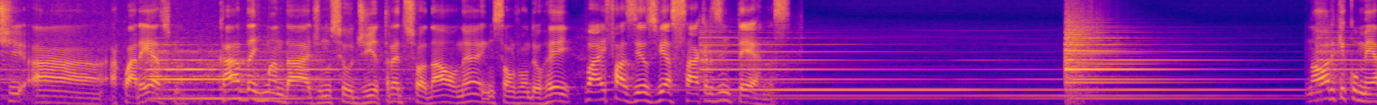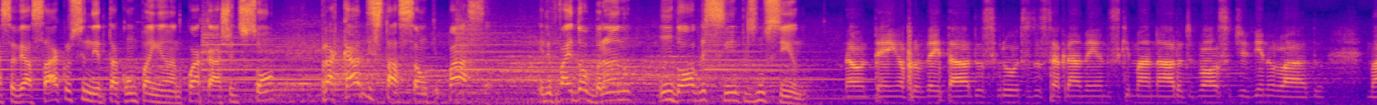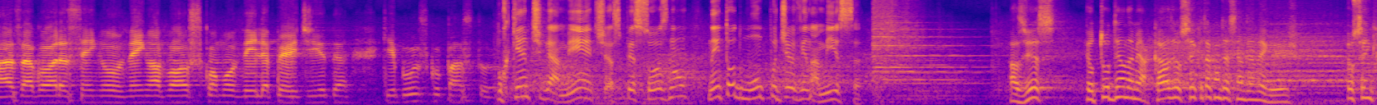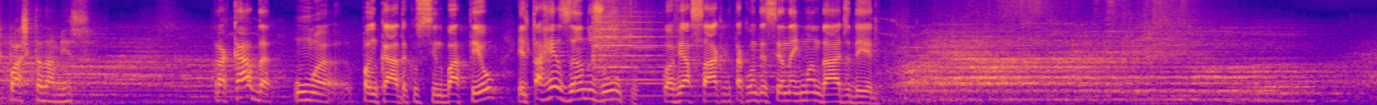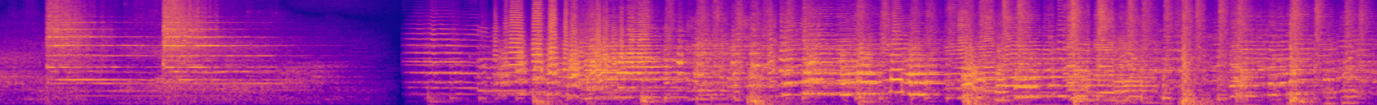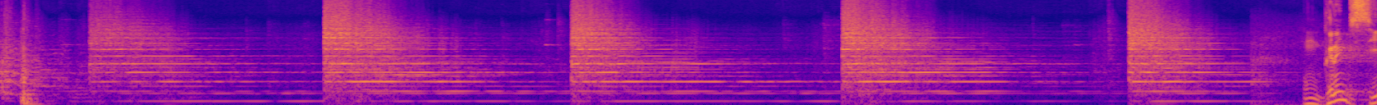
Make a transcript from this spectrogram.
Durante a, a quaresma, cada irmandade no seu dia tradicional, né, em São João del Rei, vai fazer as vias sacras internas. Na hora que começa a via sacra, o sineiro está acompanhando com a caixa de som. Para cada estação que passa, ele vai dobrando um dobre simples no sino. Não tenho aproveitado os frutos dos sacramentos que manaram de vosso divino lado, mas agora, Senhor, venho a vós como ovelha perdida, que busca o pastor. Porque antigamente as pessoas não, nem todo mundo podia vir na missa. Às vezes, eu estou dentro da minha casa e eu sei o que está acontecendo dentro da igreja. Eu sei em que parte que tá da missa. Para cada uma pancada que o sino bateu, ele está rezando junto com a via sacra que está acontecendo na irmandade dele.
